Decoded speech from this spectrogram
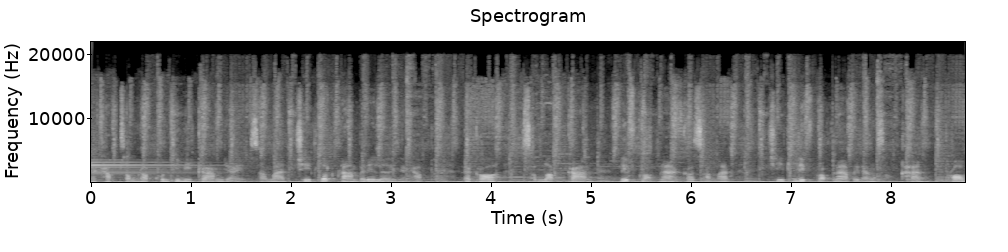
นะครับสำหรับคนที่มีกรามใหญ่ สามารถฉีดลดกรามไปได้เลยนะครับ แล้วก็สำหรับการลิฟต์กรอบหน้าก็สามารถฉีดลิฟต์กรอบหน้าไปทั้งสองข้างพร้อม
